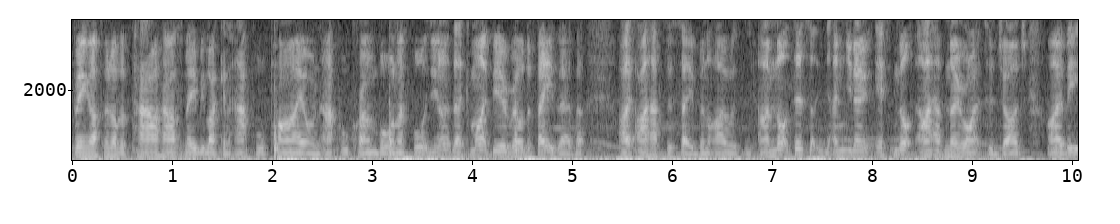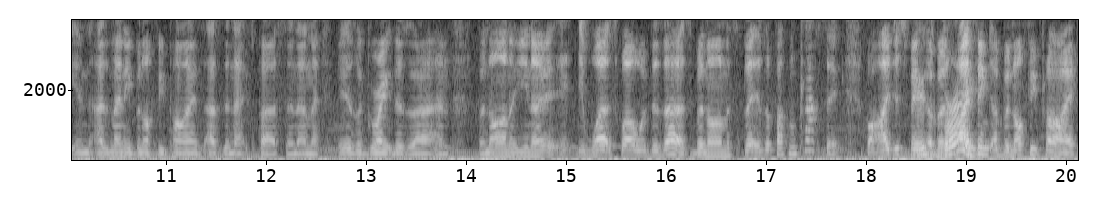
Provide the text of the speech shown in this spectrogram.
bring up another powerhouse, maybe like an apple pie or an apple crumble. And I thought, you know, there might be a real debate there. But I, I have to say, but I was I'm not this. And you know, it's not. I have no right to judge. I've eaten as many banoffee pies as the next person, and it is a great dessert. And banana, you know, it, it works well with desserts. Banana split is a fucking classic. But I just think It's a, I think a banoffee pie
